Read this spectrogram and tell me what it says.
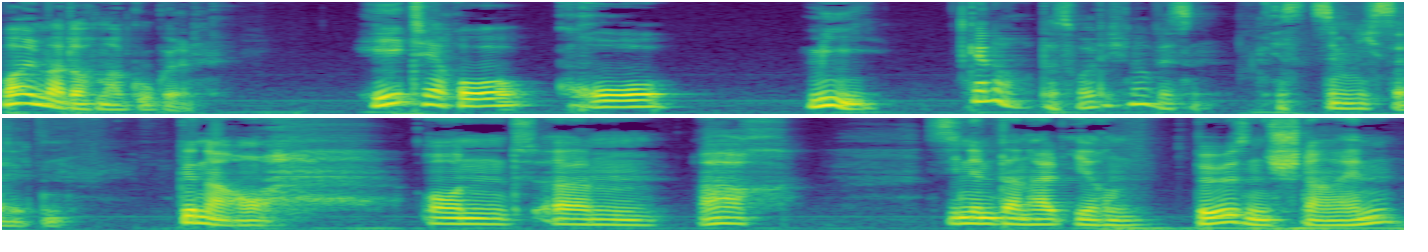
Wollen wir doch mal googeln. Heterochromie. Genau, das wollte ich nur wissen. Ist ziemlich selten. Genau. Und, ähm, ach, sie nimmt dann halt ihren bösen Stein,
